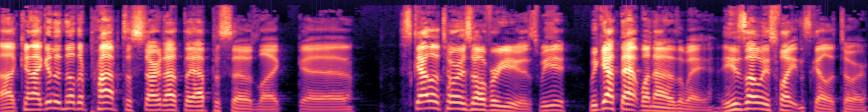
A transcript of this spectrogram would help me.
Uh, can I get another prompt to start out the episode? Like, uh, Skeletor is overused. We we got that one out of the way. He's always fighting Skeletor.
